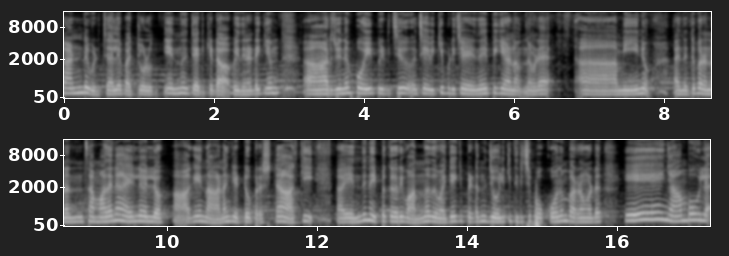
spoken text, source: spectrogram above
കണ്ടുപിടിച്ചാലേ പറ്റുള്ളൂ. എന്ന് വിചാരിക്കട്ടോ. അപ്പോൾ ഇതിനിടയ്ക്കും അർജുനെ പോയി പിടിച്ച് ചെവിക്ക് പിടിച്ച് എഴുന്നേൽപ്പിക്കുകയാണ് നമ്മുടെ മീനു. എന്നിട്ട് പറയണ സമാധാനമായല്ലോ ആകെ നാണം കെട്ടു പ്രശ്നമാക്കി എന്തിനാ ഇപ്പം കയറി വന്നത്? മര്യാദയ്ക്ക് പെട്ടെന്ന് ജോലിക്ക് തിരിച്ച് പൊക്കോന്നും പറഞ്ഞുകൊണ്ട് ഏ ഞാൻ പോവില്ല.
